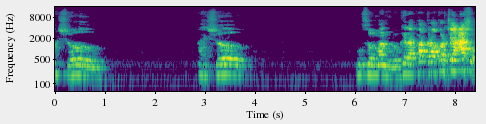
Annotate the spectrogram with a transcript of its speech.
আসো আসো। আসো। মুসলমান লোকেরা ফাকরা করছে আসো।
